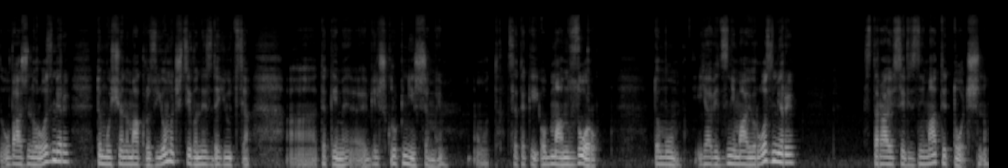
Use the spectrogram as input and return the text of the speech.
уважно розміри, тому що на макрозйомочці вони здаються а, такими більш крупнішими. От, Це такий обман зору. Тому я відзнімаю розміри, стараюся відзнімати точно.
